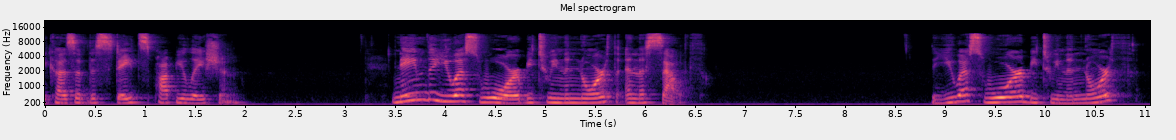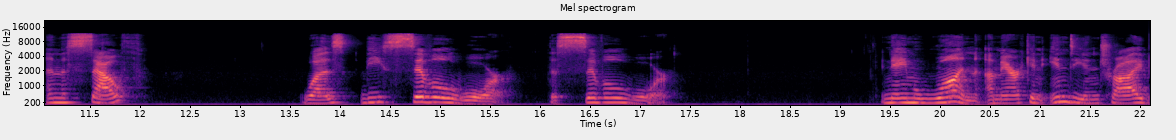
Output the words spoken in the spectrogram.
Because of the state's population. Name the U.S. war between the North and the South. The U.S. war between the North and the South was the Civil War. The Civil War. Name one American Indian tribe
